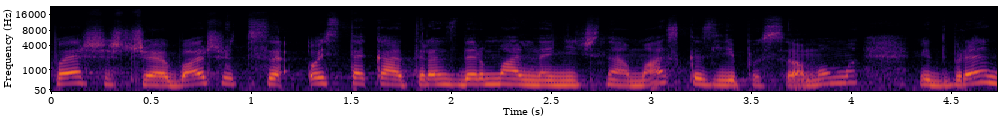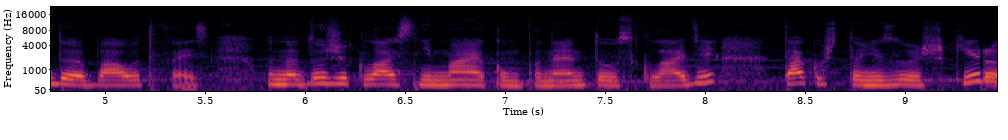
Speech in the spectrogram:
Перше, що я бачу, це ось така трансдермальна нічна маска з ліпосомами від бренду About Face. Вона дуже класні має компоненти у складі, також тонізує шкіру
